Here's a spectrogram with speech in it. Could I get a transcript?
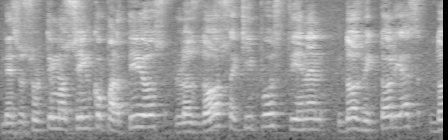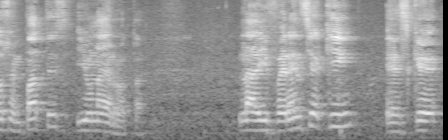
de sus últimos cinco partidos, los dos equipos tienen dos victorias, dos empates y una derrota. La diferencia aquí es que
